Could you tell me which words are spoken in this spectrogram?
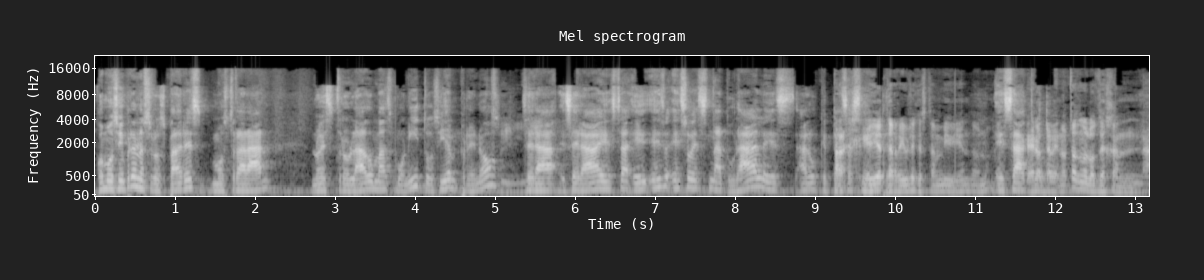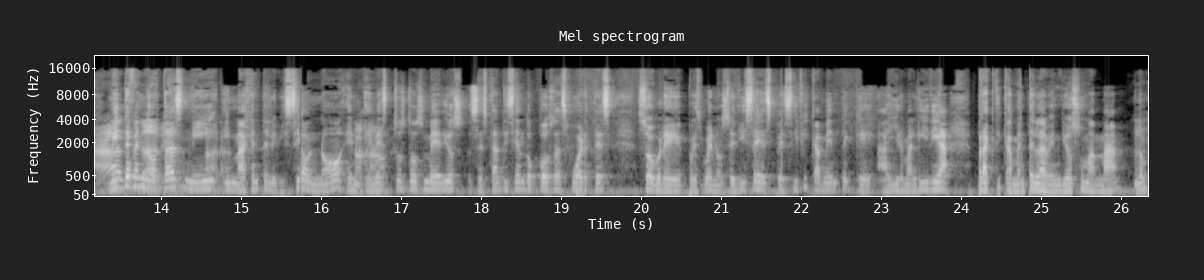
Como siempre, nuestros padres mostrarán nuestro lado más bonito siempre, ¿no? Sí. Será, será esa, e- es- eso es natural, es algo que pasa Tragedia siempre. terrible que están viviendo, ¿no? Exacto. Pero TV Notas no los dejan nada. Ni TV Notas ni. Imagen Televisión, ¿no? En, en estos dos medios se están diciendo cosas fuertes sobre, pues bueno, se dice específicamente que a Irma Lidia prácticamente la vendió su mamá, ¿no?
